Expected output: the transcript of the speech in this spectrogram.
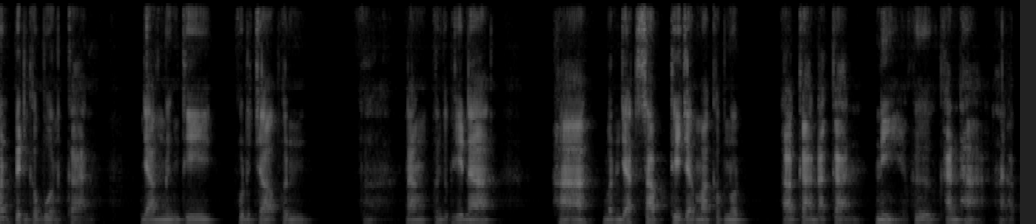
มันเป็นกระบวนการ อย่างหนึ่งที่พระพุทธเจ้าเพิ่นนางเพิ่นก็พิจารณาหาบัญญัติทรัพย์ที่จะมากำหนดอาการอาการนี่คือขันหานะครับ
